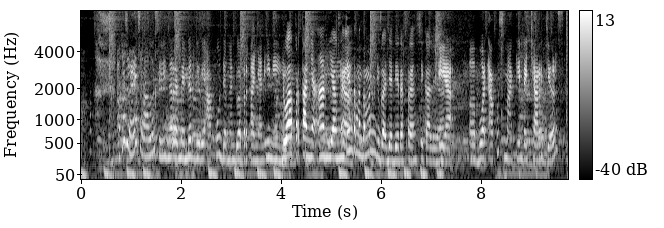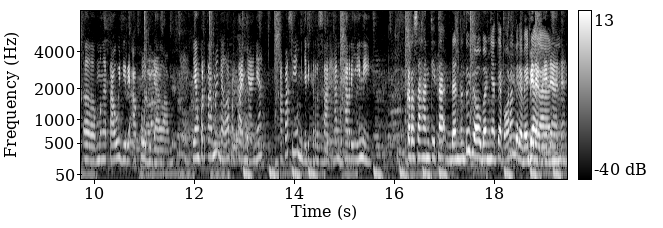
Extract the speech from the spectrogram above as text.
aku sebenarnya selalu sih nge-reminder diri aku dengan dua pertanyaan ini. Dua gitu. pertanyaan yang mungkin Ah. teman-teman juga jadi referensi kali ya. Iya, eh, buat aku semakin rechargers eh, mengetahui diri aku lebih dalam. Yang pertama adalah pertanyaannya, apa sih yang menjadi keresahan hari ini? Keresahan kita dan tentu jawabannya tiap orang beda-beda Beda-beda kan. dan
